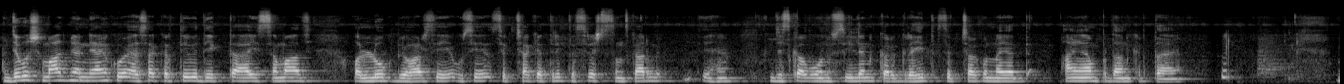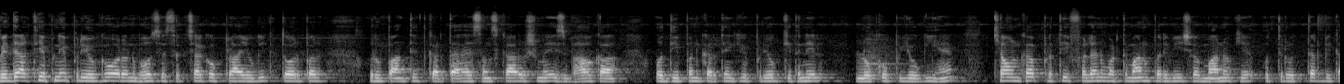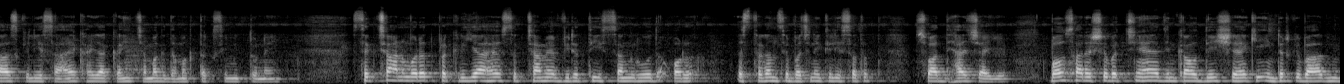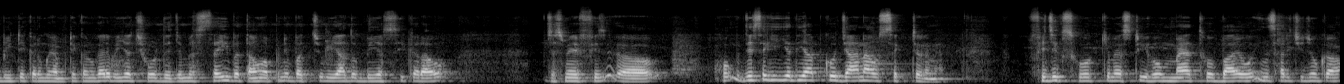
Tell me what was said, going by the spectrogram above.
जब वो समाज में अन्याय को ऐसा करते हुए देखता है, इस समाज और लोक व्यवहार से उसे शिक्षा के अतिरिक्त श्रेष्ठ संस्कार मिलते हैं, जिसका वो अनुशीलन कर, ग्रहित शिक्षा को नया आयाम प्रदान करता है। विद्यार्थी अपने प्रयोगों और अनुभव से शिक्षा को प्रायोगिक तौर पर रूपांतरित करता है। संस्कार उसमें इस भाव का उद्दीपन करते हैं कि प्रयोग कितने लोकोपयोगी हैं। क्या उनका प्रतिफलन वर्तमान परिवेश और मानव के उत्तरोत्तर विकास के लिए सहायक है या कहीं चमक धमक तक सीमित तो नहीं? शिक्षा अनवरत प्रक्रिया है। शिक्षा में विरति, संगरोध और स्थगन से बचने के लिए सतत स्वाध्याय चाहिए। बहुत सारे ऐसे बच्चे हैं जिनका उद्देश्य है कि इंटर के बाद मैं बी करूँगा एम करूँगा। अरे भैया छोड़ दे, जब मैं सही बताऊँ, अपने बच्चों को या तो बी एस सी कराओ, जिसमें फिज जैसे कि यदि आपको जाना उस सेक्टर में फिजिक्स हो केमिस्ट्री हो मैथ हो बायो इन सारी चीज़ों का,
